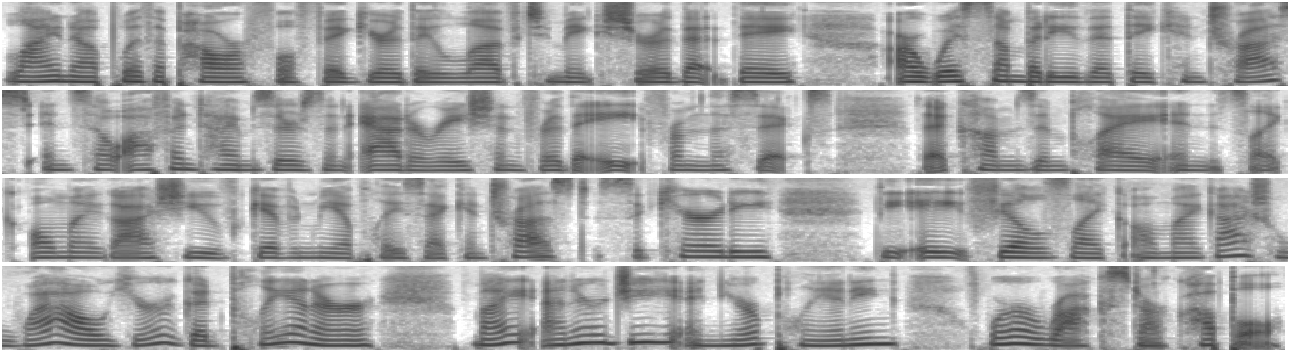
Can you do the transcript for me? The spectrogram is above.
line up with a powerful figure. They love to make sure that they are with somebody that they can trust. And so oftentimes there's an adoration for the eight from the six that comes in play. And it's like, oh my gosh, you've given me a place I can trust, security. The eight feels like, oh my gosh, wow, you're a good planner. My energy and your planning, we're a rock star couple.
